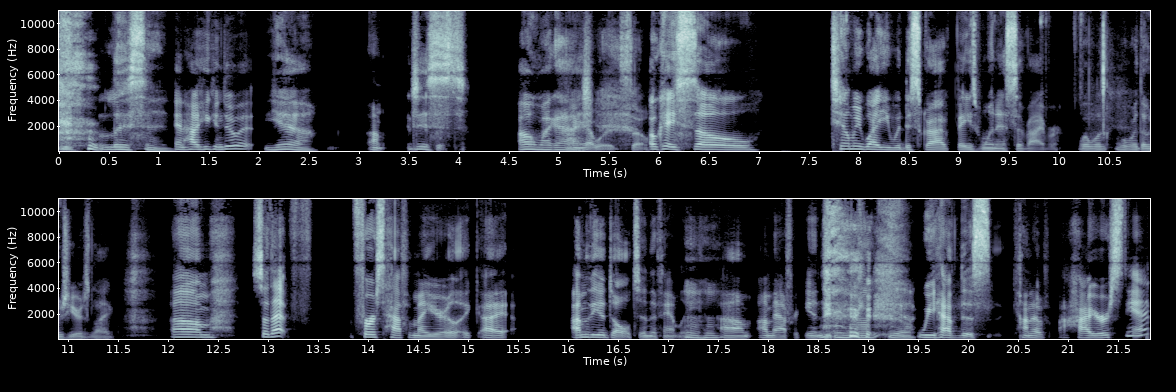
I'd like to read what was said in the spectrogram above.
listen, and how he can do it, yeah, Um, just oh my gosh. ain't got words. So Okay, so tell me why you would describe phase one as survivor. What was what were those years like? um so that f- first half of my year, like I I'm the adult in the family. Mhm. Um I'm African. Mhm, yeah. we have this kind of higher standard,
